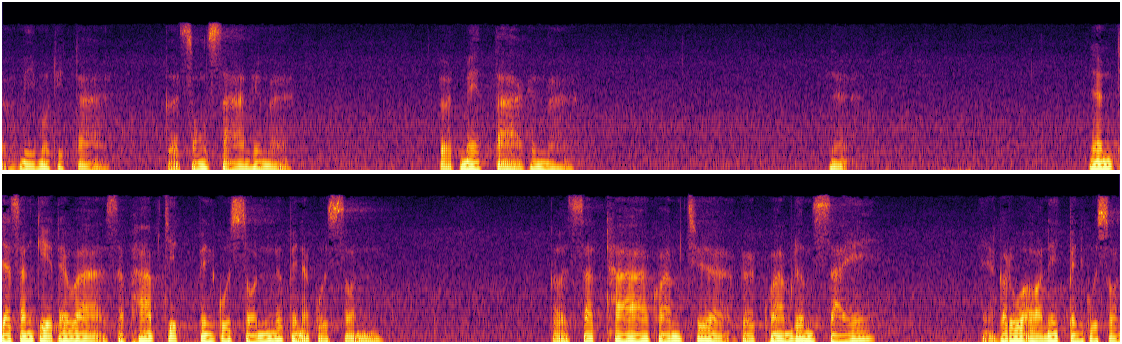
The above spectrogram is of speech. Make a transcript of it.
อมีมุทิตา เกิดสงสารขึ้นมา เกิดเมตตาขึ้นมาเนี่ยนั้นจะสังเกตได้ว่าสภาพจิตเป็นกุศลหรือเป็นอกุศล เกิดศรัทธาความเชื่อ เกิดความเลื่อมใสก็รู้ว่าอ๋อนี่เป็นกุศล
